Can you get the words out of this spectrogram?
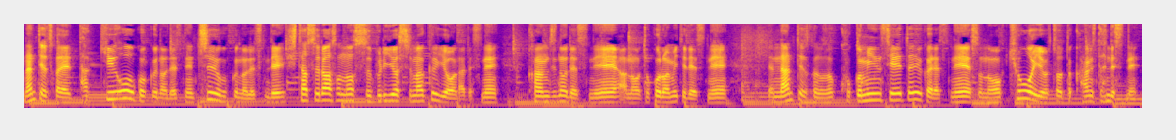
なんていうんですかね、卓球王国のですね中国のですねひたすらその素振りをしまくるようなですね感じのですねあのところを見てですね、なんていうんですか、国民性というかですねその脅威をちょっと感じたんですね。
